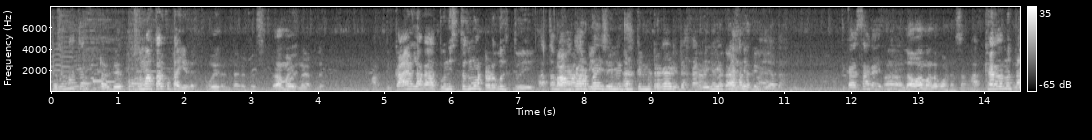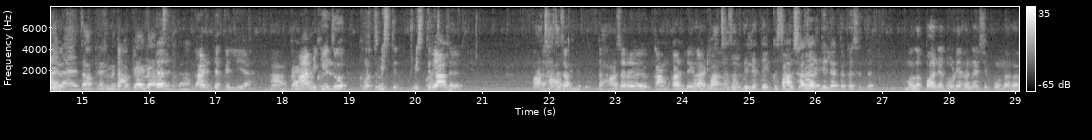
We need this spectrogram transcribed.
त्याचं म्हातारा कुठं गेलं? तुझं म्हातार कुठं येड माहीत नाही आपलं काय लागा तू नुसतंच मोठाड बोलतोय आता मला कार पाहिजे मी. दहा किलोमीटर गाडी काय सांगायचं हा, लावा मला घोडा सांग खरं नाही म्हणतोय नाही जा फ्रीजमध्ये दहा बघ काय गार असेल तर किलोमीटर हा. गाडी ढकलली. हा गाडी आम्ही गेलो. परत मिस्त्री मिस्त्री आलं पाच दहा हजार हजार दिले ते. दहा हजार काम काढले गाडी पाच हजार दिले ते कसं पाच कसं हजार दिल्या तर कसं तर. मला पाण्यात उड्या हाणाय शिकवू नका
